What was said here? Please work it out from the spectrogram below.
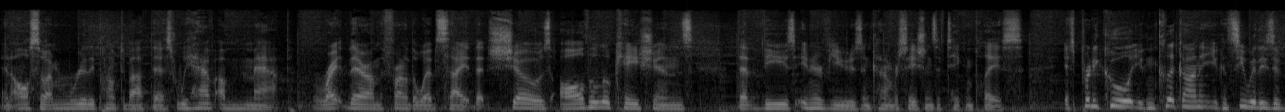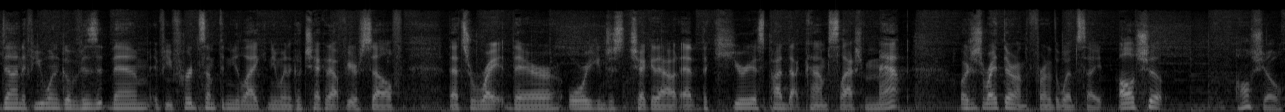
And also, I'm really pumped about this. We have a map right there on the front of the website that shows all the locations that these interviews and conversations have taken place. It's pretty cool. You can click on it, you can see where these have done. If you want to go visit them, if you've heard something you like and you want to go check it out for yourself, that's right there. Or you can just check it out at thecuriouspod.com slash map or just right there on the front of the website. I'll show. I'll show.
